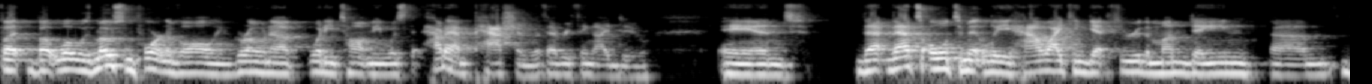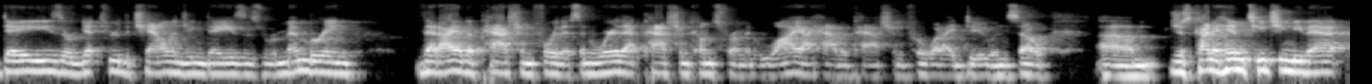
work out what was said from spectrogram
but but what was most important of all in growing up what he taught me was how to have passion with everything i do and that that's ultimately how i can get through the mundane um, days or get through the challenging days is remembering that I have a passion for this and where that passion comes from and why I have a passion for what I do. And so, um, just kind of him teaching me that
